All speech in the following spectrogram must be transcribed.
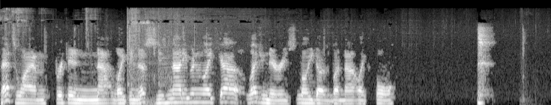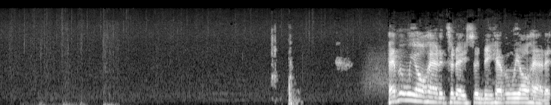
That's why I'm freaking not liking this. He's not even like uh, legendaries. Well, he does, but not like full. Haven't we all had it today, Cindy? Haven't we all had it?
